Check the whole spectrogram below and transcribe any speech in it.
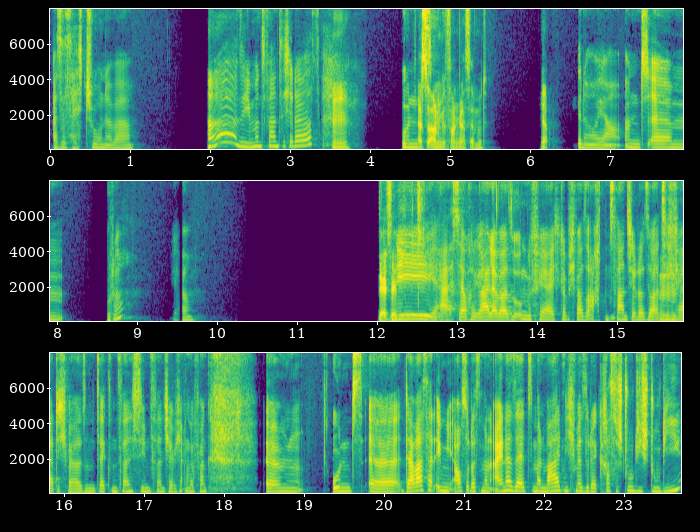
also das heißt schon, aber ah, 27 oder was? Mhm. Und Hast du angefangen hast damit? Genau, ja. Und, ähm, oder? Ja. Der ist ja nicht- Nee, ja, ist ja auch egal, aber so ungefähr. Ich glaube, ich war so 28 oder so, als ich Mhm. fertig war. Also mit 26, 27 habe ich angefangen. Ähm, und äh, da war es halt irgendwie auch so, dass man einerseits, man war halt nicht mehr so der krasse Studi-Studi,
